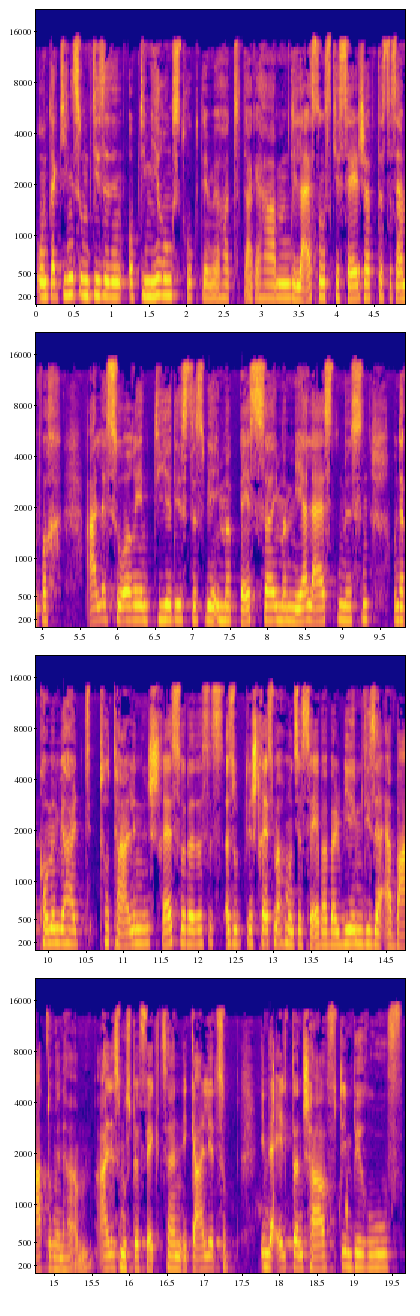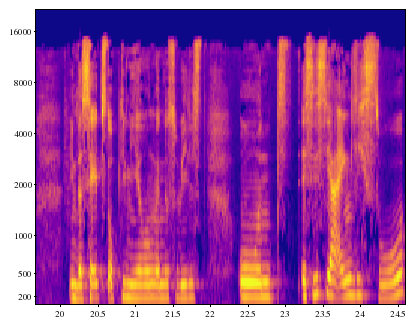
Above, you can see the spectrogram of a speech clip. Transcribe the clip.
und da ging es um diesen Optimierungsdruck, den wir heutzutage haben, die Leistungsgesellschaft, dass das einfach alles so orientiert ist, dass wir immer besser, immer mehr leisten müssen. Und da kommen wir halt total in den Stress oder das ist, also den Stress machen wir uns ja selber, weil wir eben diese Erwartungen haben. Alles muss perfekt sein, egal jetzt ob in der Elternschaft, im Beruf, in der Selbstoptimierung, wenn du so willst. Und es ist ja eigentlich so,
